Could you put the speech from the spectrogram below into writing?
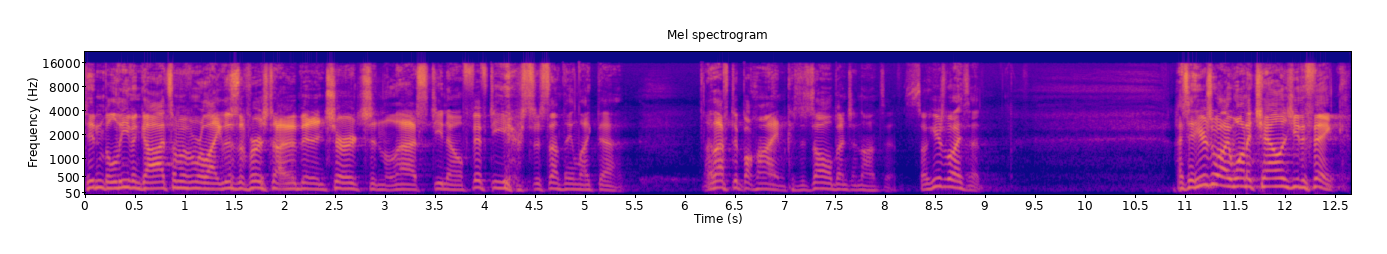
didn't believe in God. Some of them were like, this is the first time I've been in church in the last, you know, 50 years or something like that. I left it behind because it's all a bunch of nonsense. So here's what I said. I said, here's what I want to challenge you to think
